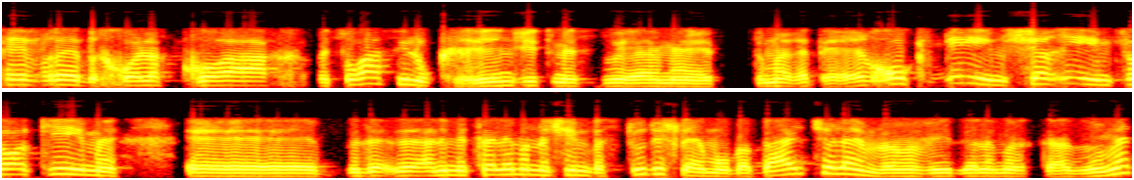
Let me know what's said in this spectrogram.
חבר'ה בכל הכוח, בצורה אפילו קרינג'ית מסוימת, זאת אומרת, רוקדים, שרים, צועקים. אה, אני מצלם אנשים בסטודיו שלהם או בבית שלהם ומביא את זה למרכז. באמת,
